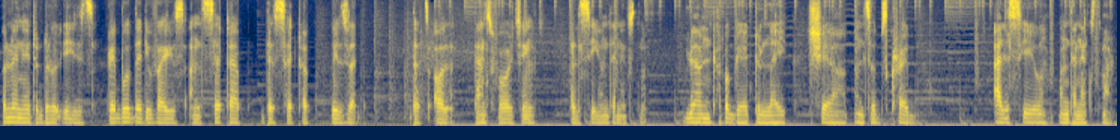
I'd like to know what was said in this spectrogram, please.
All you need to do is reboot the device and set up the setup wizard. That's all. Thanks for watching. I'll see you on the next one. Don't forget to like, share, and subscribe. I'll see you on the next one.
